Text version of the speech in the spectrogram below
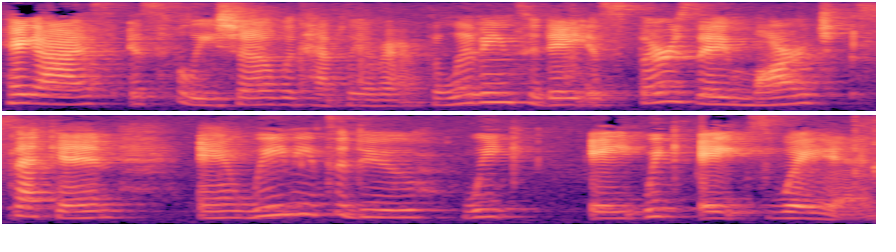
Hey guys, it's Felicia with Happily Ever After Living. Today is Thursday, March 2nd, and we need to do week eight, week eight's weigh-in.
